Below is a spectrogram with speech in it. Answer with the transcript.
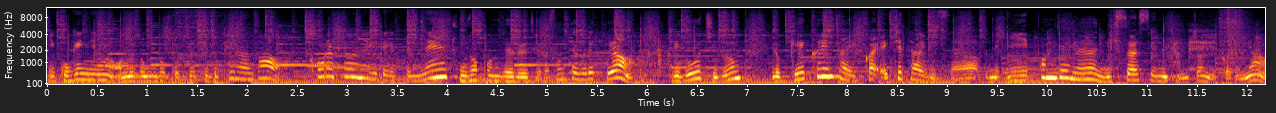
이 고객님은 어느 정도 곱슬기도 피면서 컬을 표현하게 되기 때문에 중성 펌제를 제가 선택을 했고요. 그리고 지금 이렇게 크림 타입과 액체 타입이 있어요. 근데 이 펌제는 믹스할 수 있는 장점이 있거든요.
